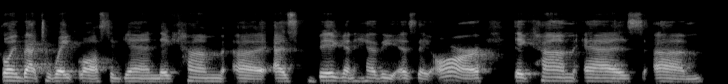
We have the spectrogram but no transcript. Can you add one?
going back to weight loss again, they come uh, as big and heavy as they are, they come as um,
